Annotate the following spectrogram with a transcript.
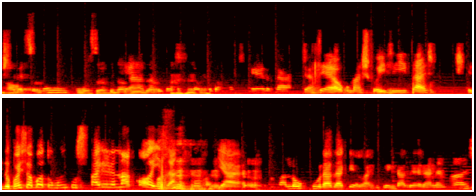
estresso muito. Bootstrap da vida. quando eu esquerda, já sei algumas coisitas. E depois eu boto muito style na coisa. yeah, uma loucura daquela, brincadeira, né? Mas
